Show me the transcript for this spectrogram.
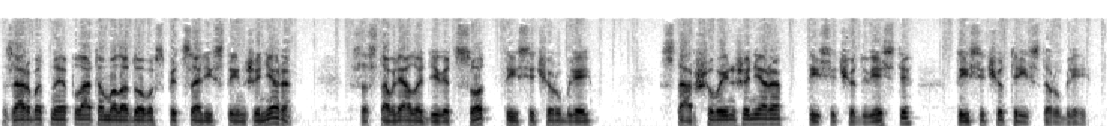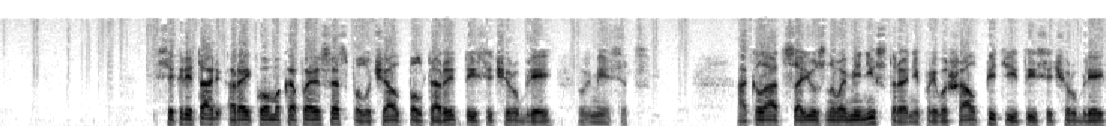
Заработная плата молодого специалиста-инженера составляла 900 тысяч рублей, старшего инженера – 1200-1300 рублей. Секретарь райкома КПСС получал полторы тысячи рублей в месяц. Оклад союзного министра не превышал пяти тысяч рублей.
